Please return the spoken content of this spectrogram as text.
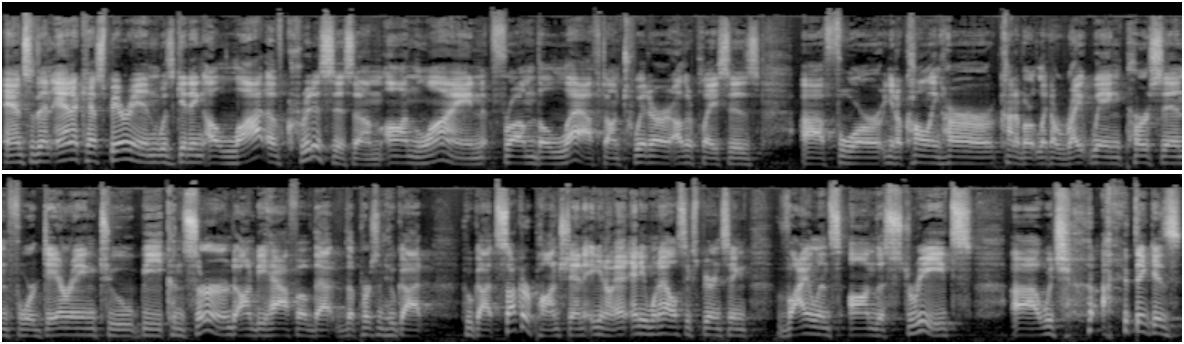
And so then Ana Kasparian was getting a lot of criticism online from the left on Twitter, other places. Uh, for you know calling her kind of a, like a right wing person for daring to be concerned on behalf of that the person who got who got sucker punched and you know anyone else experiencing violence on the streets, uh, which I think is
